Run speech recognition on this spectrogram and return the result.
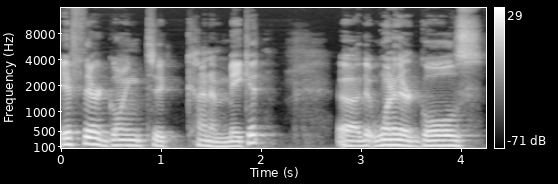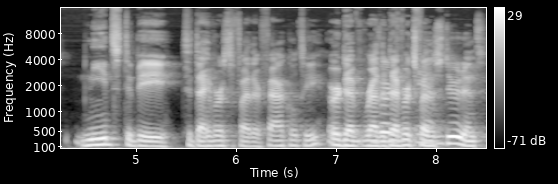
if they're going to kind of make it, uh, that one of their goals needs to be to diversify their faculty, or div- rather Diver- diversify yeah. the students.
